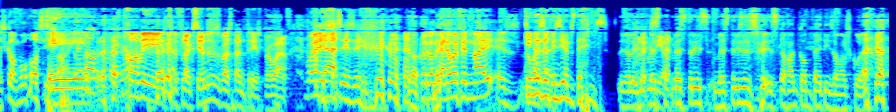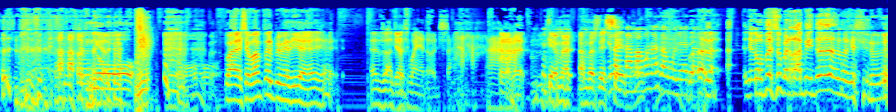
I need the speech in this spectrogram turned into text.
és com... Oh, sí, Sí. Hobby de flexions és bastant trist, però bueno. Bueno, ja, sí, sí. No, Però com me- que no ho he fet mai, és... Quines aficions tens? Digue-li, més, més, més, trist, més trist és, és que fan competis amb els col·legues. No. Bueno, això ho vam fer el primer dia, eh? Els, els Ja. vaig guanyar tots. Joder. Que em, em vas fer I set, l'endemà no? amb unes agulletes. Ho fes superràpid, eh? perquè si no, no...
